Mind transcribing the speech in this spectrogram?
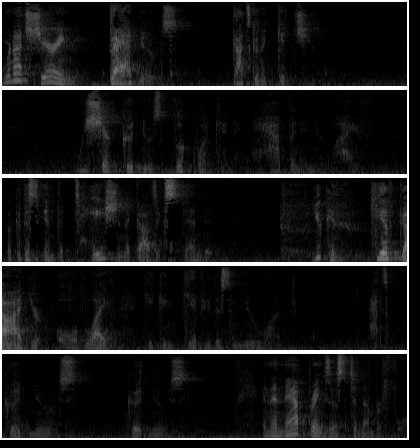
We're not sharing bad news. God's going to get you. We share good news. Look what can happen in your life. Look at this invitation that God's extended. You can give God your old life, He can give you this new one. That's good news. Good news. And then that brings us to number four.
